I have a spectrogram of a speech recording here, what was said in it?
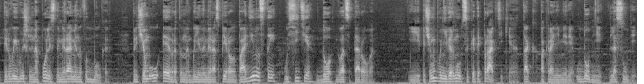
впервые вышли на поле с номерами на футболках. Причем у Эвертона были номера с 1 по 11, у Сити до 22. И почему бы не вернуться к этой практике? Так, по крайней мере, удобней для судей,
